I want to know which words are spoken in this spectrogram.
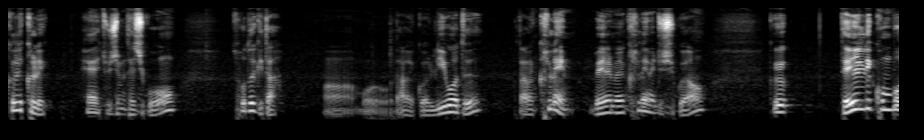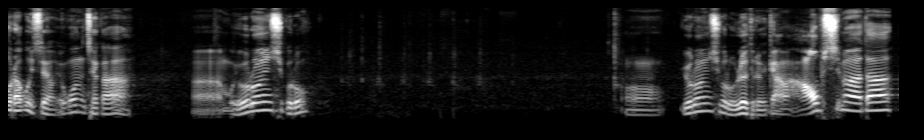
클릭 클릭 해 주시면 되시고 소득이다. 어, 뭐 나와 있고 reward, 그 다음에 클레임 매일매일 클레임 해 주시고요. 그 daily combo라고 있어요. 요거는 제가 아, 뭐 요런 식으로 어, 요런 식으로 올려드려요. 이게 아마 9시마다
